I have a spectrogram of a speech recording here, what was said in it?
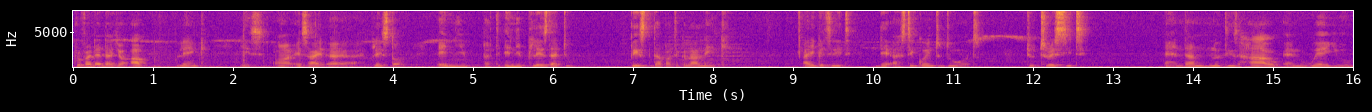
provided that your app link is uh, inside uh, Play Store. Any any place that you paste that particular link, are you getting it? They are still going to do what? To trace it and then notice how and where you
